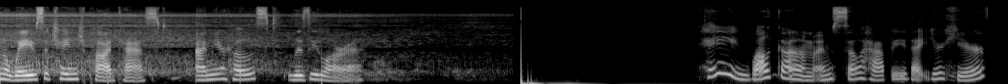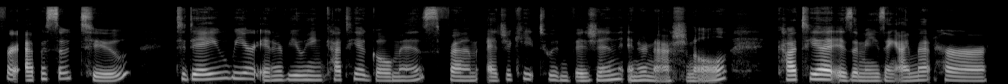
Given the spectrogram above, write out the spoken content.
to Waves of Change podcast. I'm your host, Lizzie Lara. Hey, welcome. I'm so happy that you're here for episode two. Today, we are interviewing Katia Gomez from Educate2Envision International. Katia is amazing. I met her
